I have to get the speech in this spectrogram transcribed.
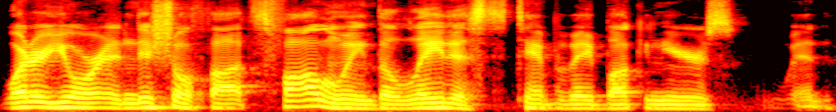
What are your initial thoughts following the latest Tampa Bay Buccaneers win?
